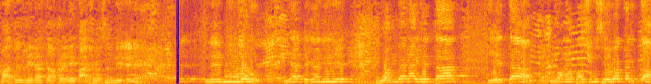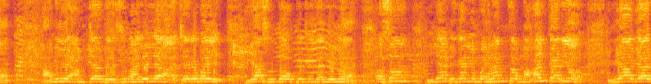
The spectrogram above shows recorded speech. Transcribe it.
बांधून देण्याचं आपल्याला एक आश्वासन दिलेलं आहे. नेहमी येऊन या ठिकाणी वंदना घेतात येतात मनापासून सेवा करतात. आणि आमच्या भेसून आलेल्या आचार्यबाई या सुद्धा उपस्थित झालेल्या असं या ठिकाणी महिलांचं महान कार्य या विहार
